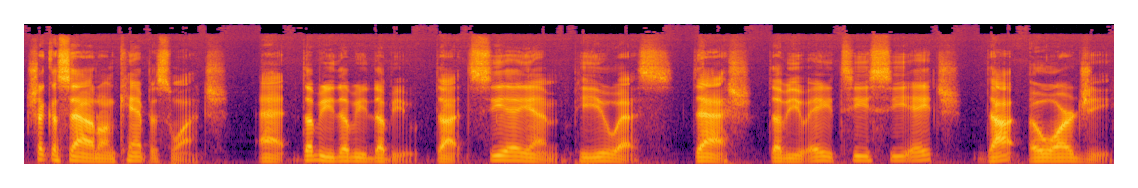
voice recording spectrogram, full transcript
check us out on Campus Watch at www.campus-watch.org.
